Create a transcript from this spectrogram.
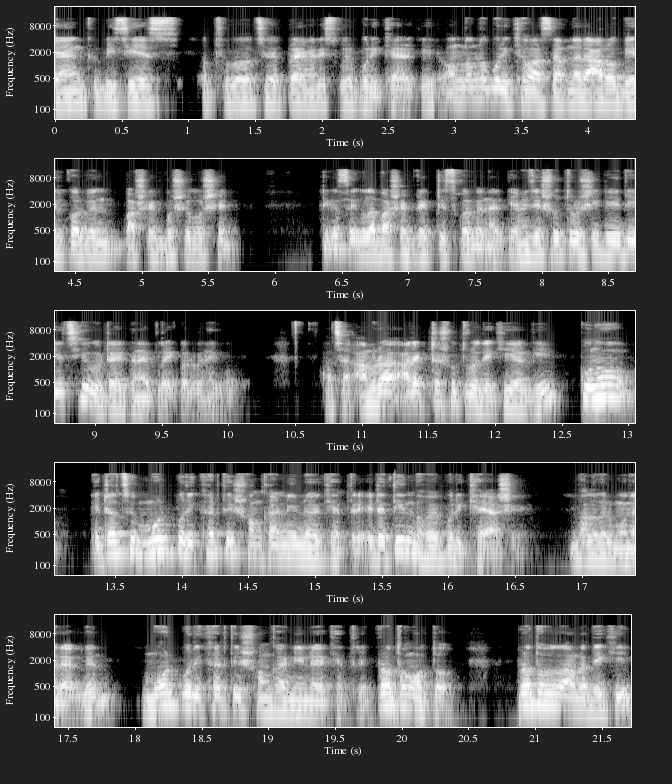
ব্যাংক, বিসিএস অথবা হচ্ছে প্রাইমারি স্কুলের পরীক্ষা আর কি। অন্যান্য পরীক্ষাও আছে, আপনারা আরও বের করবেন বাসায় বসে বসে। ঠিক আছে, এগুলো বাসায় প্র্যাকটিস করবেন আর কি। আমি যে সূত্র শিখিয়ে দিয়েছি, ওটা এখানে অ্যাপ্লাই করবেন এগুলো। আচ্ছা আমরা আরেকটা সূত্র দেখি আর কি। কোনো, এটা হচ্ছে মোট পরীক্ষার্থীর সংখ্যা নির্ণয়ের ক্ষেত্রে, এটা তিন ভাবে পরীক্ষায় আসে। ভালো করে মনে রাখবেন। মোট পরীক্ষার্থীর সংখ্যা নির্ণয়ের ক্ষেত্রে প্রথমত প্রথমত আমরা দেখি,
